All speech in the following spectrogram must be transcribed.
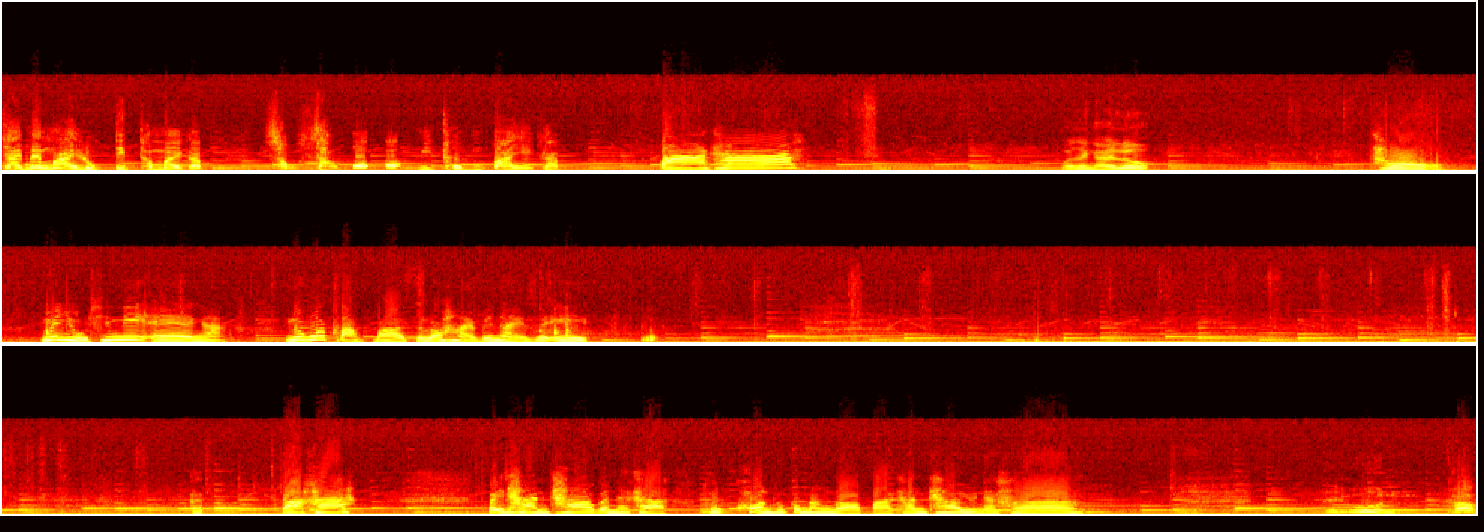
ใจแม่ไม้ลูกติดทำไมครับสาวๆอ้อๆมีถมไปครับป๋าคะ ว่ายังไงลูกโถไม่อยู่ที่นี่เองอะนึกว่าตักบาตรเสร็จแล้วหายไปไหนซะอีก เอ่อป๋าคะ ไปทานข้าวกันนะคะ ทุกคนเขากำลังรอป๋าทานข้าวอยู่นะคะ ไอ้อ้นครับ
